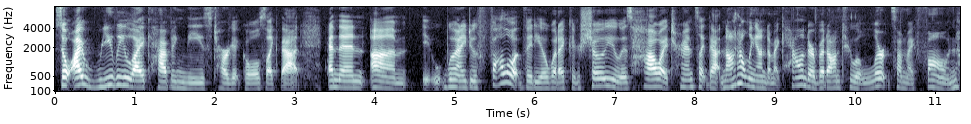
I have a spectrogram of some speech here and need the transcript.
So I really like having these target goals like that. And then um, it, when I do follow up video, what I can show you is how I translate that not only onto my calendar, but onto alerts on my phone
